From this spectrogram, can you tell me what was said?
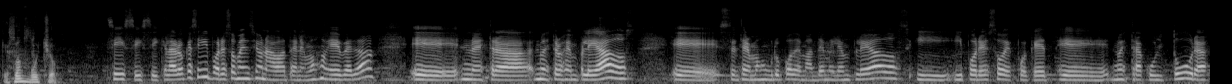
que eso es mucho. Sí, sí, sí, claro que sí, por eso mencionaba, tenemos, eh, ¿verdad? nuestra, nuestros empleados, tenemos un grupo de más de mil empleados y, por eso es porque nuestra cultura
